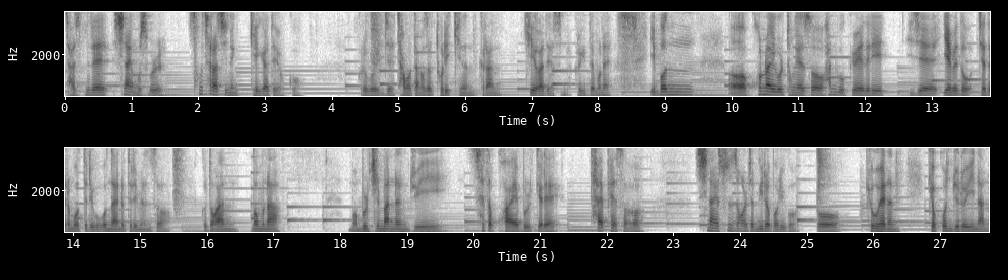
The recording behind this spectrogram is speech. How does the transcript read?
자신들의 신앙의 모습을 성찰할 수 있는 계기가 되었고 그리고 이제 잘못한 것을 돌이키는 그러한 기회가 되었습니다. 그렇기 때문에 이번 어, 코로나19를 통해서 한국 교회들이 이제 예배도 제대로 못 드리고 온라인으로 드리면서 그동안 너무나 뭐 물질 만능주의, 세속화의 물결에 타협해서 신앙의 순성을 좀 잃어버리고 또 교회는 교권주로 인한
